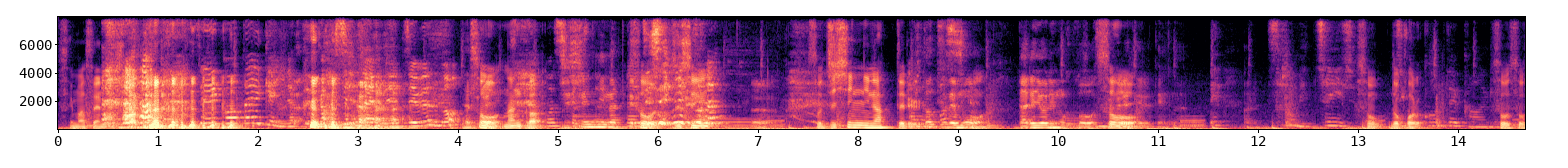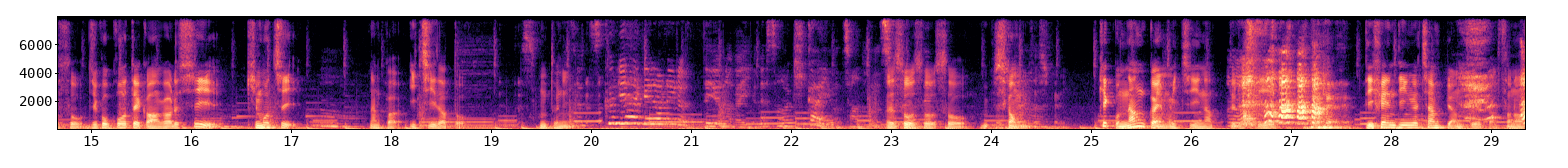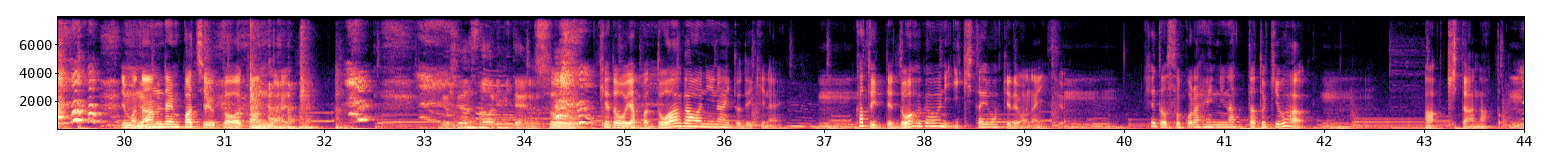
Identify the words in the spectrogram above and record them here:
すいませんでした。成功体験になってるかもしれないよね 自分の。そうなんか自信になってる。そう自信。うん。そう自信になってる。一つでも誰よりもこうそう優れてる点がえある。それめっちゃいいじゃん。そうだからそうそうそう。自己肯定感上がるし気持ちいいうん。なんか1位だと。本当に。作り上げられるっていうのがいいよね。その機会をちゃんとえそうそうそう。しかも確かに結構何回も1位になってるし ディフェンディングチャンピオンっていうかその今何連覇中か分かんない。吉田沙保里みたいな。そう。けどやっぱドア側にいないとできない。うんうん。かといってドア側に行きたいわけではないんですよ。うん。けどそこら辺になった時はうんあ来たなと。うん。うん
